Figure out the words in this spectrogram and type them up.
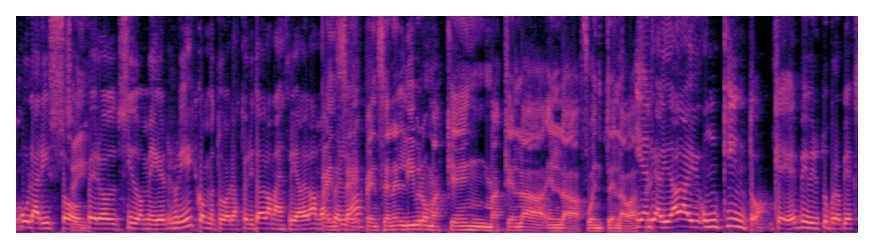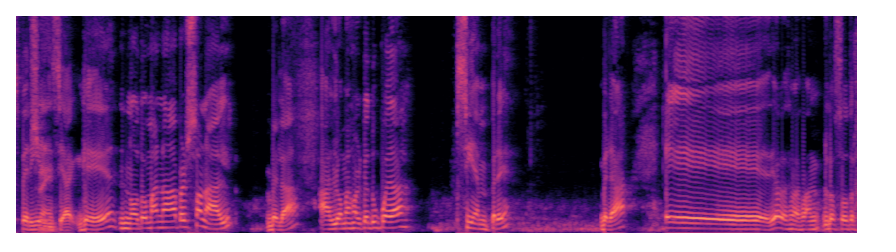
popularizó, sí. pero sí, Don Miguel Ruiz, como tú hablaste ahorita de la maestría del amor, Pensé, ¿verdad? pensé en el libro más que en, más que en la, en la fuente, en la base. Y en realidad hay un quinto, que es vivir tu propia experiencia, que es no tomar nada personal, ¿verdad? Haz lo mejor que tú puedas siempre, ¿verdad? Eh, diablo, se me van los otros.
